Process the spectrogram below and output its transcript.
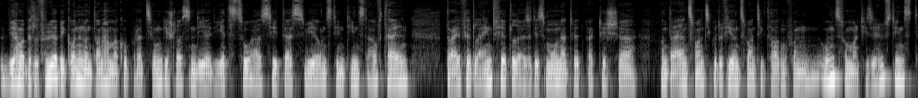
Wir haben ein bisschen früher begonnen und dann haben wir eine Kooperation geschlossen, die jetzt so aussieht, dass wir uns den Dienst aufteilen. Drei Viertel, ein Viertel, also das Monat wird praktisch von 23 oder 24 Tagen von uns, vom Malteser Hilfsdienst,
